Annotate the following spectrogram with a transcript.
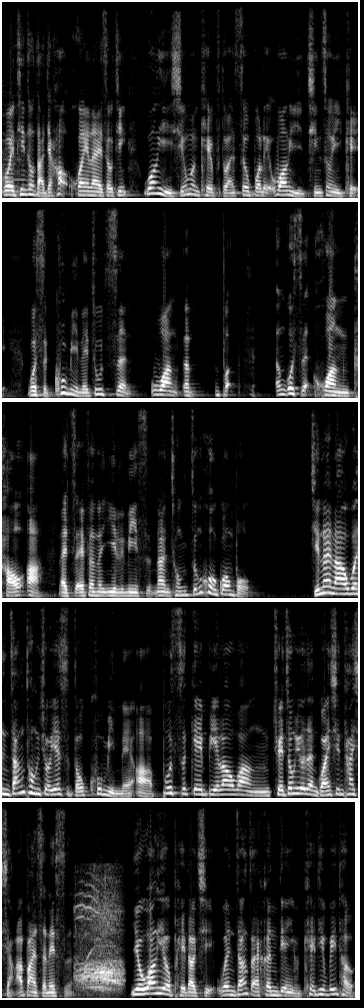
各位听众，大家好，欢迎来收听网易新闻客户端首播的网易轻松一刻。我是苦命的主持人王呃不，我是黄涛啊，来自 FM 一零零四南充综合广播。近来呢，文章同学也是多苦命的啊，不是隔壁老王，却总有人关心他下半身的事。有网友拍到起文章在横店一个 KTV 头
